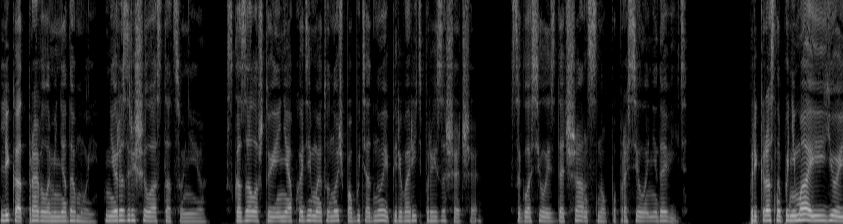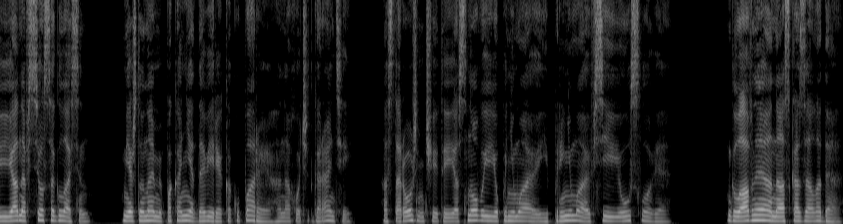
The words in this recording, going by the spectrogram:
Лика отправила меня домой, не разрешила остаться у нее. Сказала, что ей необходимо эту ночь побыть одной и переварить произошедшее. Согласилась дать шанс, но попросила не давить. Прекрасно понимаю ее, и я на все согласен. Между нами пока нет доверия, как у пары, она хочет гарантий. Осторожничает, и я снова ее понимаю и принимаю все ее условия. Главное, она сказала «да».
